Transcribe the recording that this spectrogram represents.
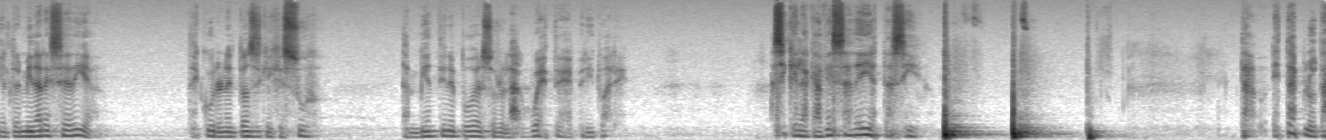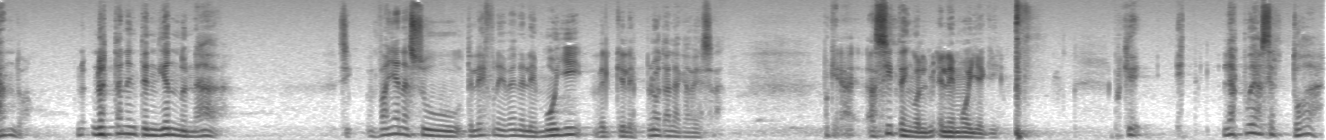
y al terminar ese día, descubren entonces que Jesús también tiene poder sobre las huestes espirituales. Así que la cabeza de ella está así. Está, explotando. No, están entendiendo nada. vayan a su teléfono y ven el emoji del que le explota la cabeza. Porque así tengo el, el emoji aquí. Porque las puede hacer todas.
